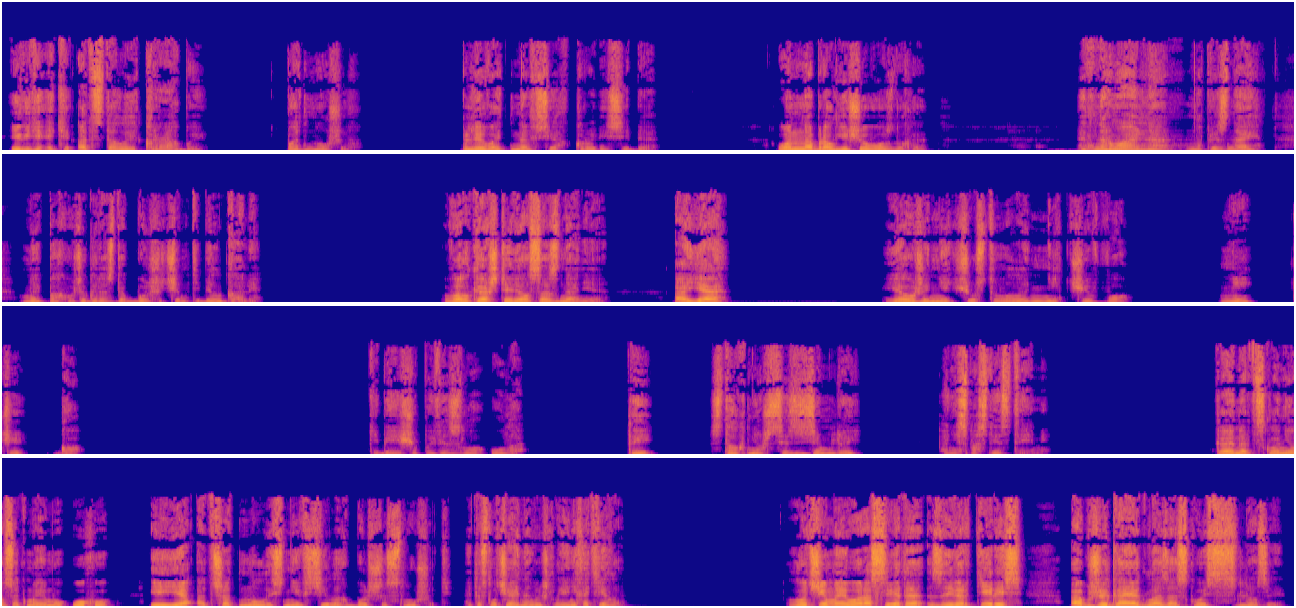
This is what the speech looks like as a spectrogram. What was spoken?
и где эти отсталые крабы? Поднож их. Плевать на всех, кроме себя. Он набрал еще воздуха. Это нормально, но признай, мы, похоже, гораздо больше, чем тебе лгали. Волкаш терял сознание, а я я уже не чувствовала ничего. Ничего. Тебе еще повезло, Ула. Ты столкнешься с землей, а не с последствиями. Кайнард склонился к моему уху, и я отшатнулась, не в силах больше слушать. Это случайно вышло, я не хотела. Лучи моего рассвета завертелись, обжигая глаза сквозь слезы.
